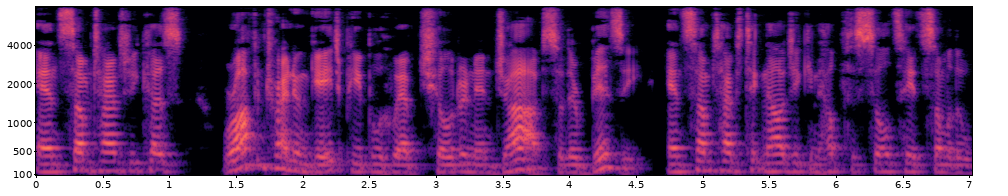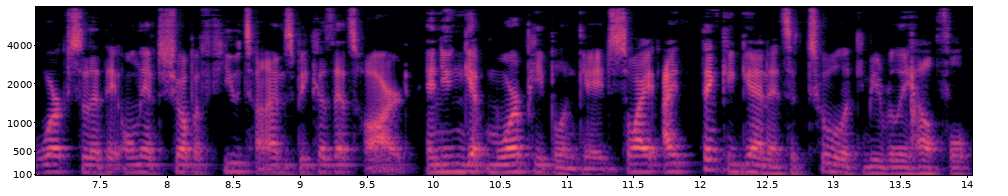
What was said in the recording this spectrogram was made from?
and sometimes because we're often trying to engage people who have children and jobs, so they're busy. And sometimes technology can help facilitate some of the work so that they only have to show up a few times because that's hard. And you can get more people engaged. So I, I think, again, it's a tool that can be really helpful,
